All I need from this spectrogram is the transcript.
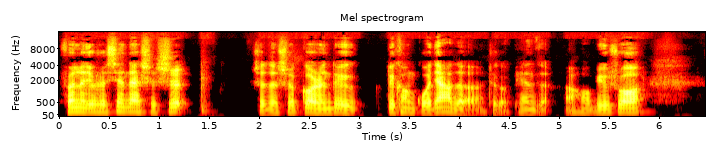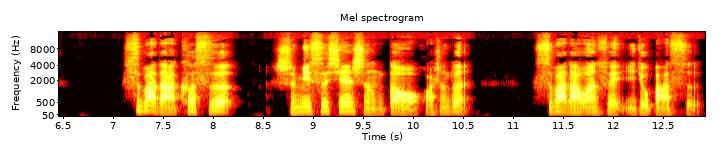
分类就是现代史诗，指的是个人对对抗国家的这个片子。然后比如说《斯巴达克斯》。史密斯先生到华盛顿，斯巴达万岁，一九八四，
